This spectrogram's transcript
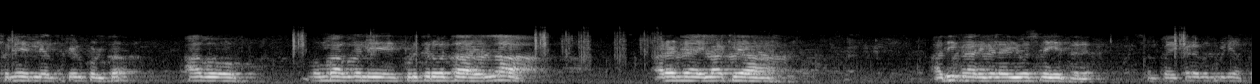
ಕ್ಷಮೆ ಇರಲಿ ಅಂತ ಕೇಳ್ಕೊಳ್ತಾ ಹಾಗೂ ಮುಂಭಾಗದಲ್ಲಿ ಕುಳಿತಿರುವಂತಹ ಎಲ್ಲ ಅರಣ್ಯ ಇಲಾಖೆಯ ಅಧಿಕಾರಿಗಳ ಯೋಚನೆ ಇದ್ದಾರೆ ಸ್ವಲ್ಪ ಈ ಕಡೆ ಬಂದ್ಬಿಡಿ ಅಪ್ಪ.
